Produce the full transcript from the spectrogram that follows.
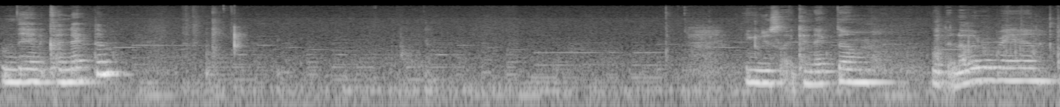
And then connect them. You can just like connect them with another rubber band.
